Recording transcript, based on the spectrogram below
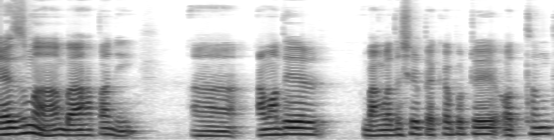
অ্যাজমা বা হাঁপানি আমাদের বাংলাদেশের প্রেক্ষাপটে অত্যন্ত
